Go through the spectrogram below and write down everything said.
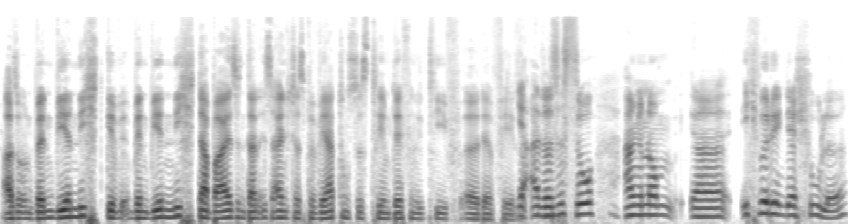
Also und wenn wir nicht wenn wir nicht dabei sind, dann ist eigentlich das Bewertungssystem definitiv äh, der Fehler. Ja, also es ist so, angenommen, äh, ich würde in der Schule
